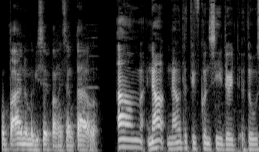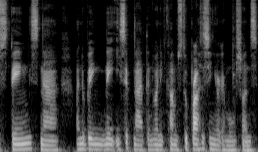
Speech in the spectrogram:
kung paano mag-isip ang isang tao. Um, now, now that we've considered those things na ano ba yung naiisip natin when it comes to processing your emotions,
